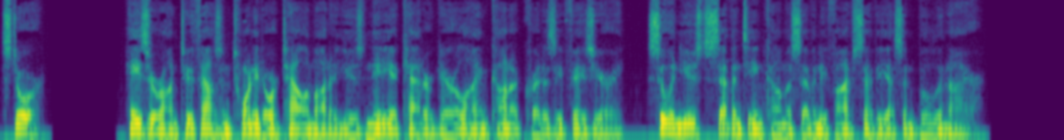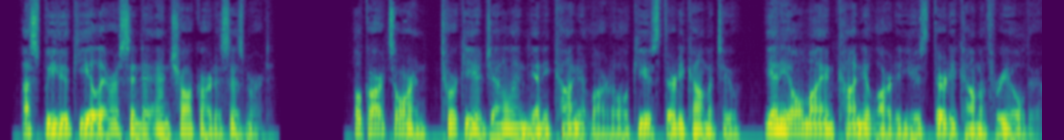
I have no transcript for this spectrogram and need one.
Store. Hazer on 2020 Dor Talamata used Nia Kater Garalian Kanat Kredizi Fazieri, Suan used 17,75 Sevies and Bulunayar. Usbuyuk Yil Arasinda and Chalk Artis Ismert. Ulk Arts Oran, Turkiya Genelind Yeni Kanyatlarda Ulk used 30,2, Yeni Olmayan Kanyatlarda used 30,3 Oldu.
